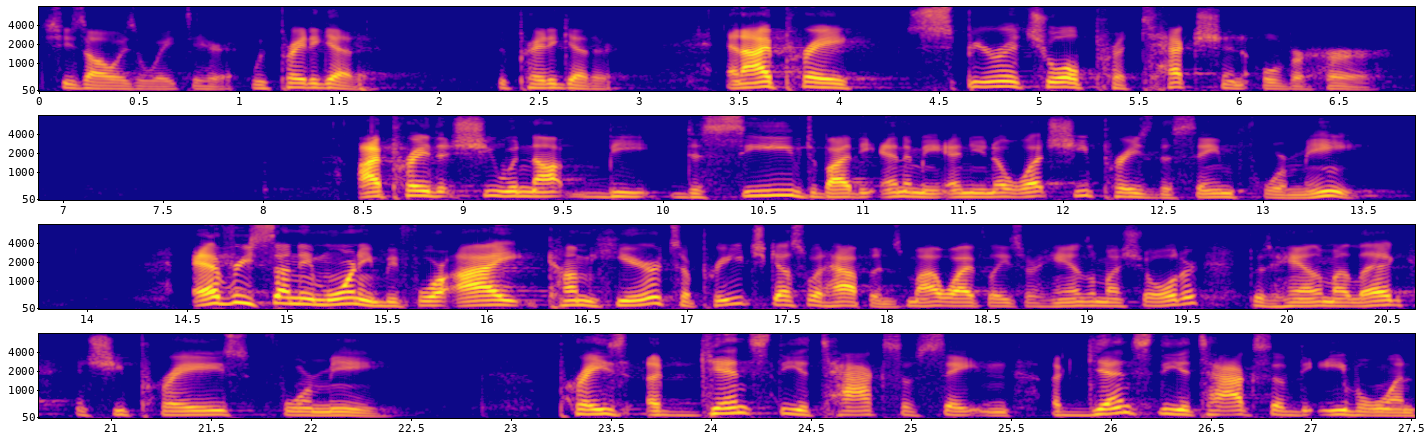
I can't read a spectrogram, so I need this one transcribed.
She's always awake to hear it. We pray together. We pray together. And I pray spiritual protection over her. I pray that she would not be deceived by the enemy. And you know what? She prays the same for me. Every Sunday morning before I come here to preach, guess what happens? My wife lays her hands on my shoulder, puts her hand on my leg, and she prays for me. Prays against the attacks of Satan, against the attacks of the evil one,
